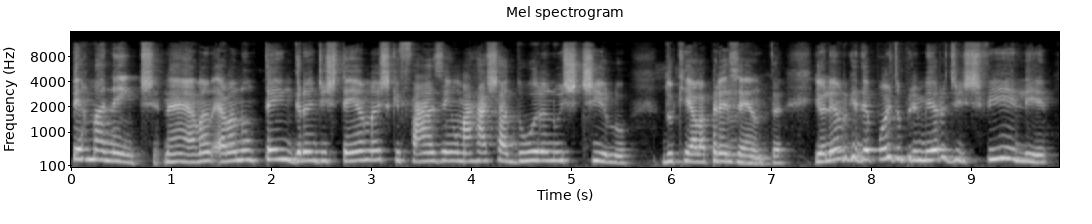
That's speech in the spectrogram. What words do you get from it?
permanente, né? Ela, ela não tem grandes temas que fazem uma rachadura no estilo do que ela apresenta. Uhum. E eu lembro que depois do primeiro desfile,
